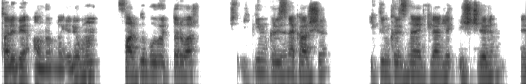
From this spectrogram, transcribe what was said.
talebi anlamına geliyor. Bunun farklı boyutları var. İşte iklim krizine karşı, iklim krizinden etkilenecek işçilerin, e,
